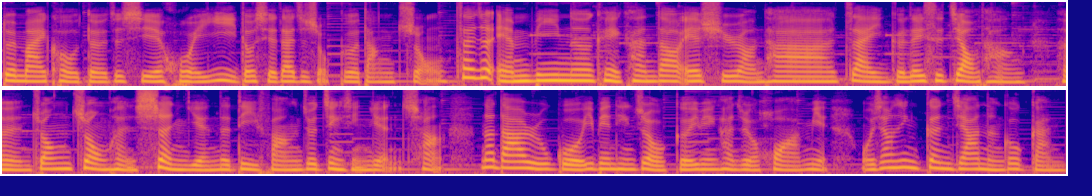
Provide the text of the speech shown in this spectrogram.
对 Michael 的这些回忆，都写在这首歌当中。在这 MV 呢，可以看到 Ed Sheeran 他在一个类似教堂、很庄重、很圣严的地方就进行演唱。那大家如果一边听这首歌，一边看这个画面，我相信更加能够感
